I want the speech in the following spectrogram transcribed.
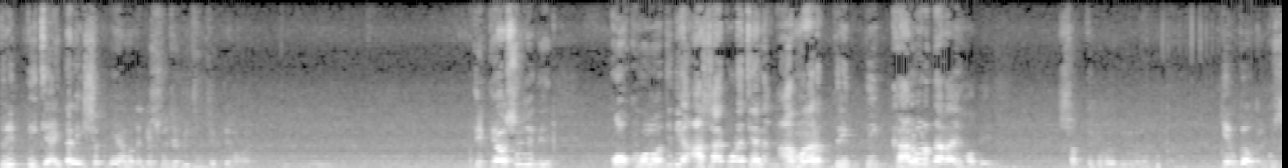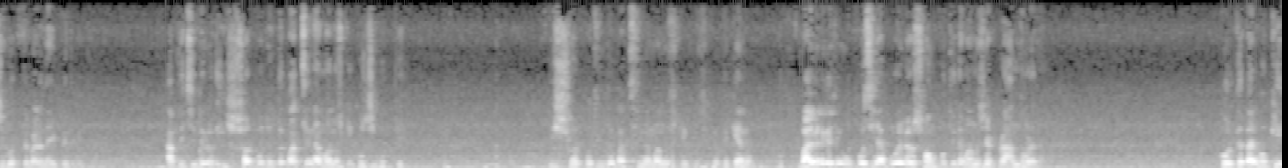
তৃপ্তি চাই, তাহলে ঈশ্বর তুমি আমাদেরকে সুযোগ দিচ্ছেন তৃপ্তি হওয়ার। তৃপ্তি হওয়ার সুযোগ কখনো যদি আশা করেছেন আমার তৃপ্তি কারোর দ্বারাই হবে, সব থেকে বড় দুর্বল। কেউ কাউকে খুশি করতে পারে না এই পৃথিবীতে। আপনি চিন্তা করেন, ঈশ্বর পর্যন্ত পাচ্ছেন না মানুষকে খুশি করতে? ঈশ্বর পর্যন্ত পাচ্ছেন না মানুষকে খুশি করতে। কেন? বাইবেলের কাছে উপসিয়া পড়লেও সম্পত্তিতে মানুষের প্রাণ ধরে না। কলকাতার বুকে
